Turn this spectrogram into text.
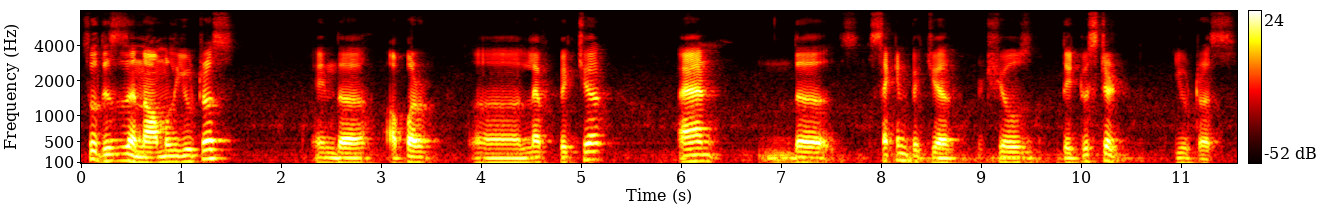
So this is a normal uterus in the upper uh, left picture and the second picture it shows the twisted uterus.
